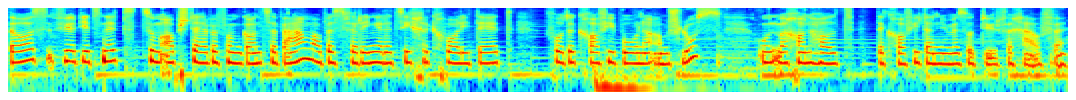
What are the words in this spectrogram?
Das führt jetzt nicht zum Absterben vom ganzen Baum, aber es verringert sicher die Qualität der Kaffeebohnen am Schluss und man kann halt den Kaffee dann nicht mehr so teuer verkaufen.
